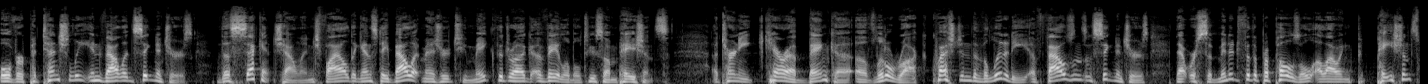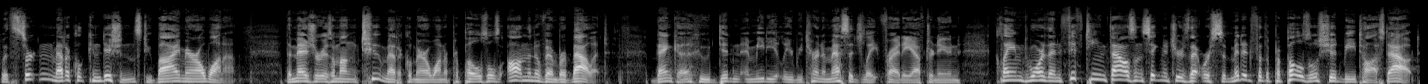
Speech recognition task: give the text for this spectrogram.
over potentially invalid signatures, the second challenge filed against a ballot measure to make the drug available to some patients. Attorney Kara Benca of Little Rock questioned the validity of thousands of signatures that were submitted for the proposal allowing p- patients with certain medical conditions to buy marijuana. The measure is among two medical marijuana proposals on the November ballot. Benca, who didn't immediately return a message late Friday afternoon, claimed more than 15,000 signatures that were submitted for the proposal should be tossed out.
